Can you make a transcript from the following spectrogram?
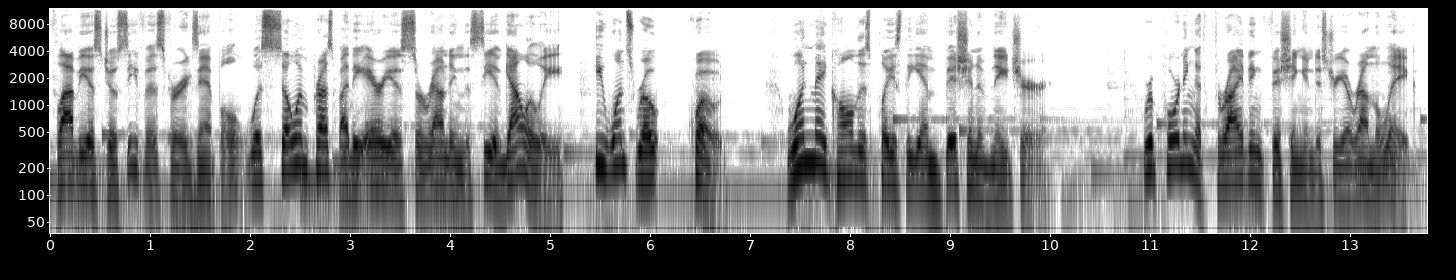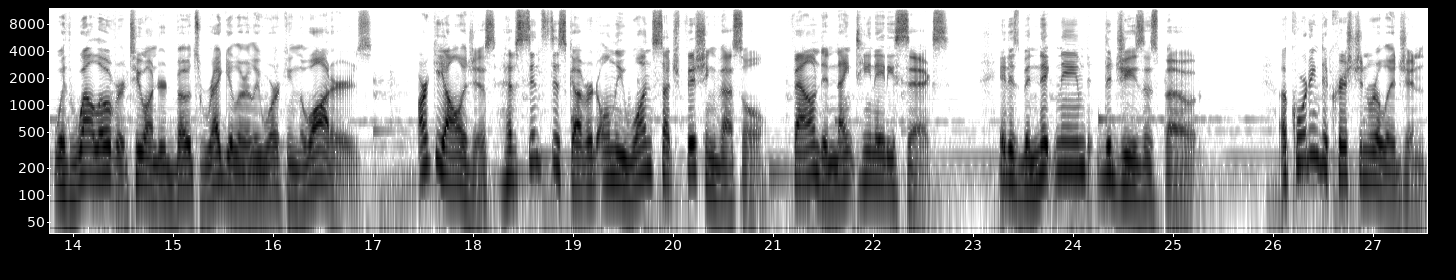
Flavius Josephus for example, was so impressed by the areas surrounding the Sea of Galilee, he once wrote, quote, One may call this place the ambition of nature. Reporting a thriving fishing industry around the lake, with well over 200 boats regularly working the waters. Archaeologists have since discovered only one such fishing vessel, found in 1986. It has been nicknamed the Jesus Boat. According to Christian religion,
